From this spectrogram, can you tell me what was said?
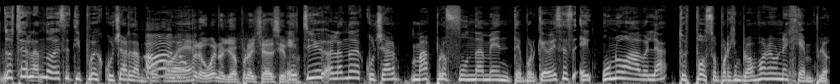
no estoy hablando de ese tipo de escuchar tampoco, ah, no, ¿eh? pero bueno, yo aproveché de decirlo. Estoy hablando de escuchar más profundamente, porque a veces eh, uno habla, tu esposo, por ejemplo, vamos a poner un ejemplo.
